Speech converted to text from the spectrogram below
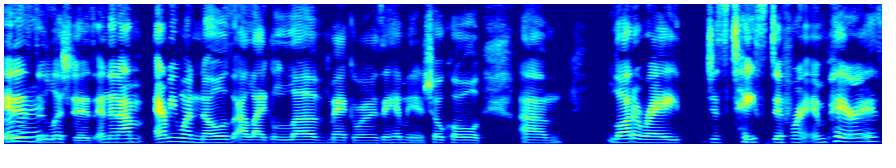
it is delicious. And then I'm everyone knows I like love macaroons. They have me in chokehold. Um, Ladurée just tastes different in Paris.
